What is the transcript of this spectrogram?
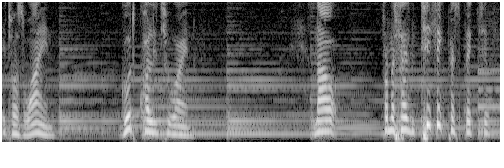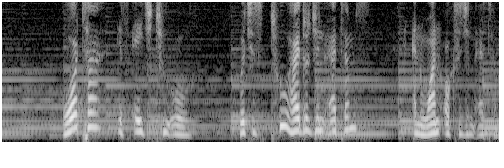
it was wine, good quality wine. Now, from a scientific perspective, water is H2O, which is two hydrogen atoms and one oxygen atom.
